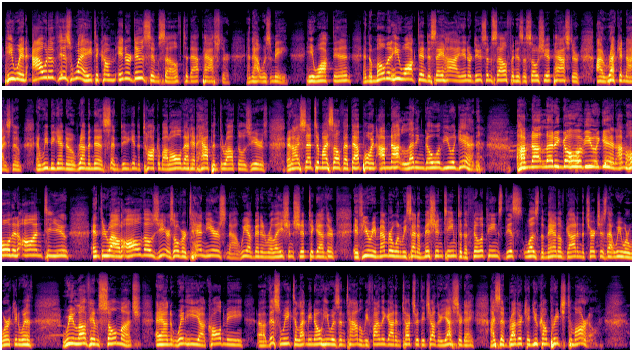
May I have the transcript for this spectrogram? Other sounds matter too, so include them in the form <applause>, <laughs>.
He went out of his way to come introduce himself to that pastor, and that was me. He walked in, and the moment he walked in to say hi and introduce himself and his associate pastor, I recognized him. And we began to reminisce and begin to talk about all that had happened throughout those years. And I said to myself at that point, I'm not letting go of you again. <laughs> I'm not letting go of you again. I'm holding on to you. And throughout all those years, over 10 years now, we have been in relationship together. If you remember when we sent a mission team to the Philippines, this was the man of God in the churches that we were working with. We love him so much. And when he uh, called me uh, this week to let me know he was in town, and we finally got in touch with each other yesterday, I said, Brother, can you come preach tomorrow?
